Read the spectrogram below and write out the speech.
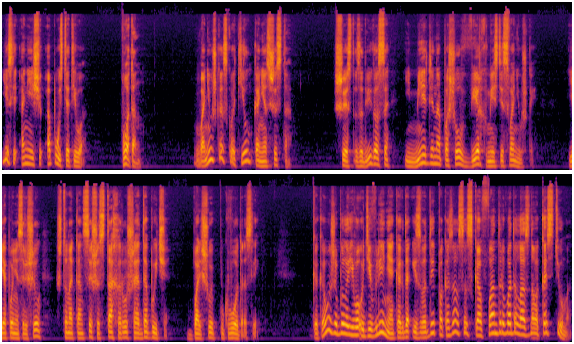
если они еще опустят его. Вот он!» Ванюшка схватил конец шеста. Шест задвигался и медленно пошел вверх вместе с Ванюшкой японец решил, что на конце шеста хорошая добыча – большой пук водорослей. Каково же было его удивление, когда из воды показался скафандр водолазного костюма.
